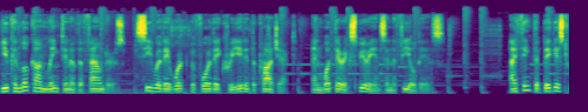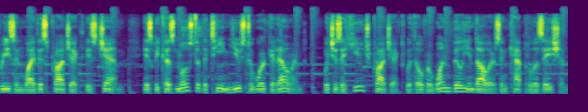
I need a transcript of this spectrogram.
You can look on LinkedIn of the founders, see where they worked before they created the project, and what their experience in the field is. I think the biggest reason why this project is GEM, is because most of the team used to work at Elrond, which is a huge project with over $1 billion in capitalization,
